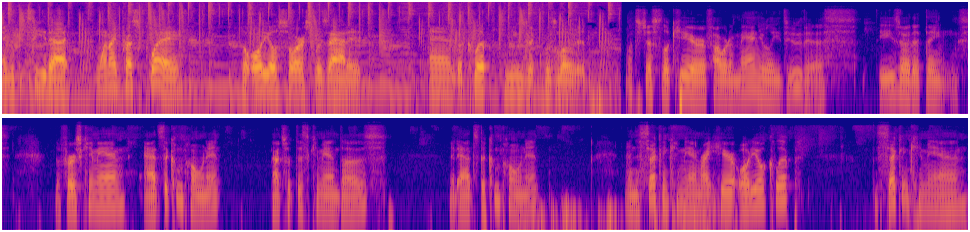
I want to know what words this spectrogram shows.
And you can see that when I press play, the audio source was added and the clip music was loaded. Let's just look here. If I were to manually do this, these are the things. The first command adds the component. That's what this command does. It adds the component. And the second command right here, audio clip, the second command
